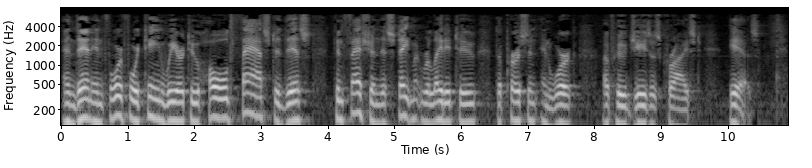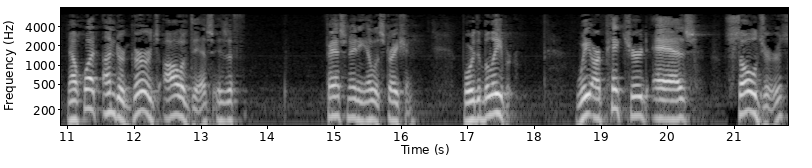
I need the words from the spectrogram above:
And then in 4.14, we are to hold fast to this confession, this statement related to the person and work of who Jesus Christ is. Now, what undergirds all of this is a fascinating illustration for the believer. We are pictured as soldiers,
